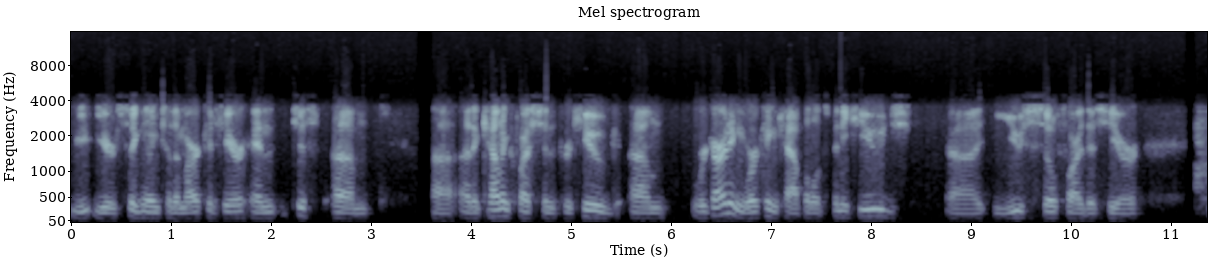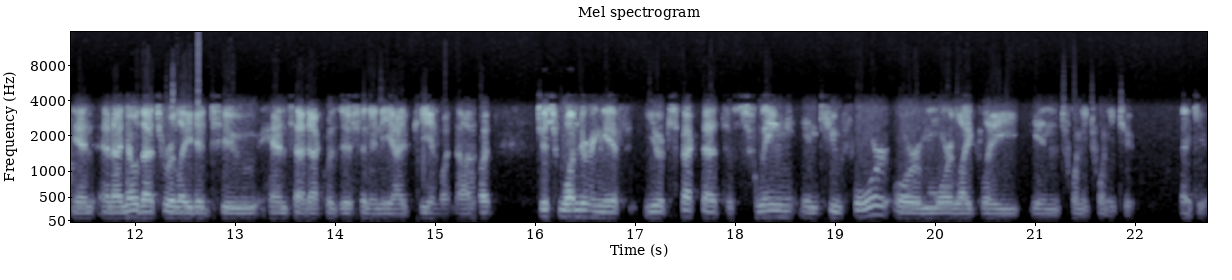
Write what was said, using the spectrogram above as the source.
you're signaling to the market here? And just um, uh, an accounting question for Hugues. Um, Regarding working capital, it's been a huge uh, use so far this year, and and I know that's related to handset acquisition and EIP and whatnot, but just wondering if you expect that to swing in Q4 or more likely in 2022. Thank you.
